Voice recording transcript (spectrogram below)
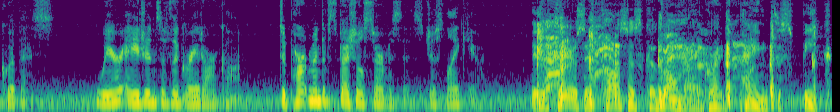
Quipus. We're agents of the Great Archon, Department of Special Services, just like you. It appears it causes Kagome great pain to speak.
